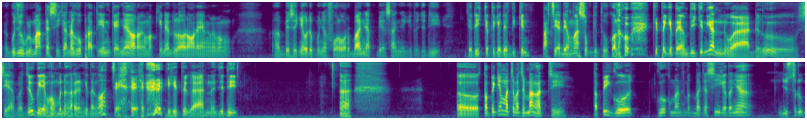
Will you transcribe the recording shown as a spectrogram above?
Gue juga belum pakai sih karena gue perhatiin kayaknya orang yang makinnya adalah orang-orang yang memang uh, basicnya udah punya follower banyak biasanya gitu. Jadi jadi ketika dia bikin pasti ada yang masuk gitu. Kalau kita kita yang bikin kan, waduh siapa juga yang mau mendengarkan kita ngoceh gitu kan. Nah jadi uh, uh, topiknya macam-macam banget sih. Tapi gue gue kemarin sempat baca sih katanya justru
